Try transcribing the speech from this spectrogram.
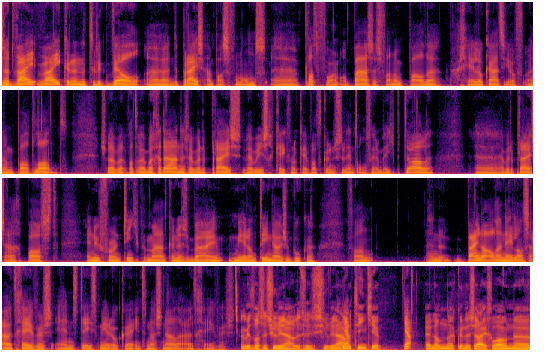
wat wij, wij kunnen natuurlijk wel eh, de prijs aanpassen van ons eh, platform op basis van een bepaalde geolocatie of een bepaald land. Dus we hebben, wat we hebben gedaan is, we hebben de prijs, we hebben eerst gekeken van oké, wat kunnen studenten ongeveer een beetje betalen. Eh, hebben de prijs aangepast. En nu voor een tientje per maand kunnen ze bij meer dan 10.000 boeken van en bijna alle Nederlandse uitgevers en steeds meer ook internationale uitgevers. En dit was in Suriname. Dus in Suriname Ja. tientje. Ja. En dan eh, kunnen zij gewoon eh,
